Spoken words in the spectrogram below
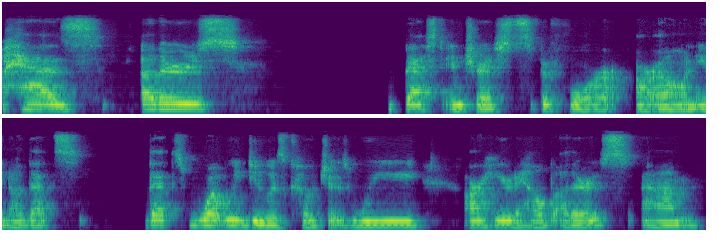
has others best interests before our own you know that's that's what we do as coaches. We are here to help others. Um,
